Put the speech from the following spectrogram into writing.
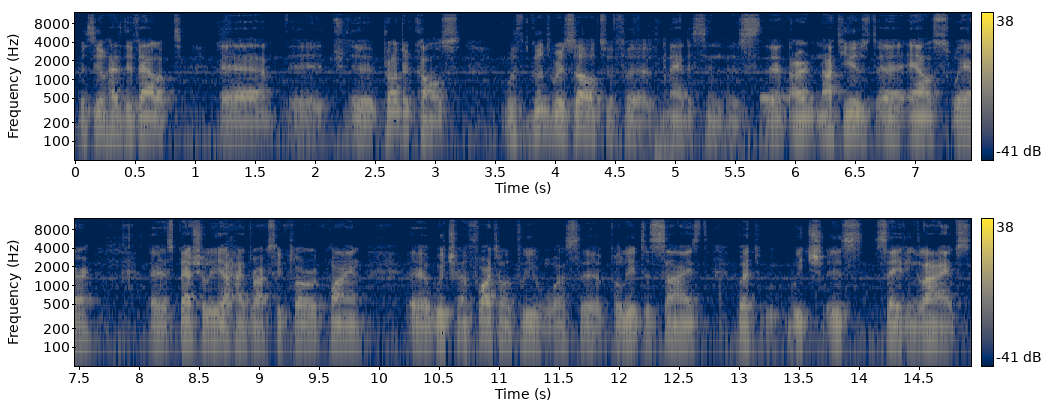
Brazil has developed uh, uh, uh, protocols with good results with uh, medicines that are not used uh, elsewhere, uh, especially a hydroxychloroquine, uh, which unfortunately was uh, politicized, but which is saving lives.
